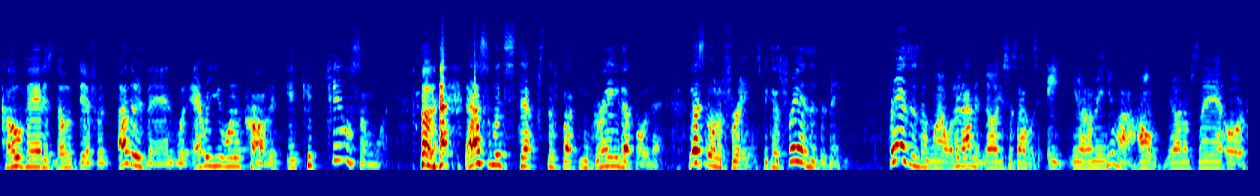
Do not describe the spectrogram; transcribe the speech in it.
COVID is no different other than whatever you want to call it, it could kill someone. So that, that's what steps the fucking grade up on that. Let's go to Friends because Friends is the biggie. Friends is the one. Well, I've been knowing you since I was eight. You know what I mean? You're my homie. You know what I'm saying? Or,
